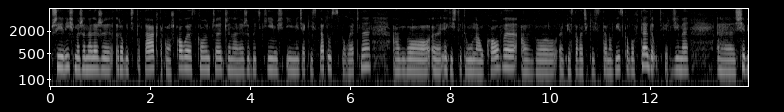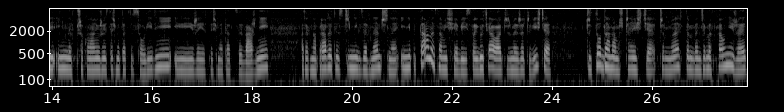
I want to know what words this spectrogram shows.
przyjęliśmy, że należy robić to tak, taką szkołę skończyć, że należy być kimś i mieć jakiś status społeczny, albo e, jakiś tytuł naukowy, albo e, piastować jakieś stanowisko, bo wtedy utwierdzimy siebie i innych w przekonaniu, że jesteśmy tacy solidni i że jesteśmy tacy ważni. A tak naprawdę to jest czynnik zewnętrzny i nie pytamy sami siebie i swojego ciała, czy my rzeczywiście, czy to da nam szczęście, czy my w tym będziemy w pełni żyć,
